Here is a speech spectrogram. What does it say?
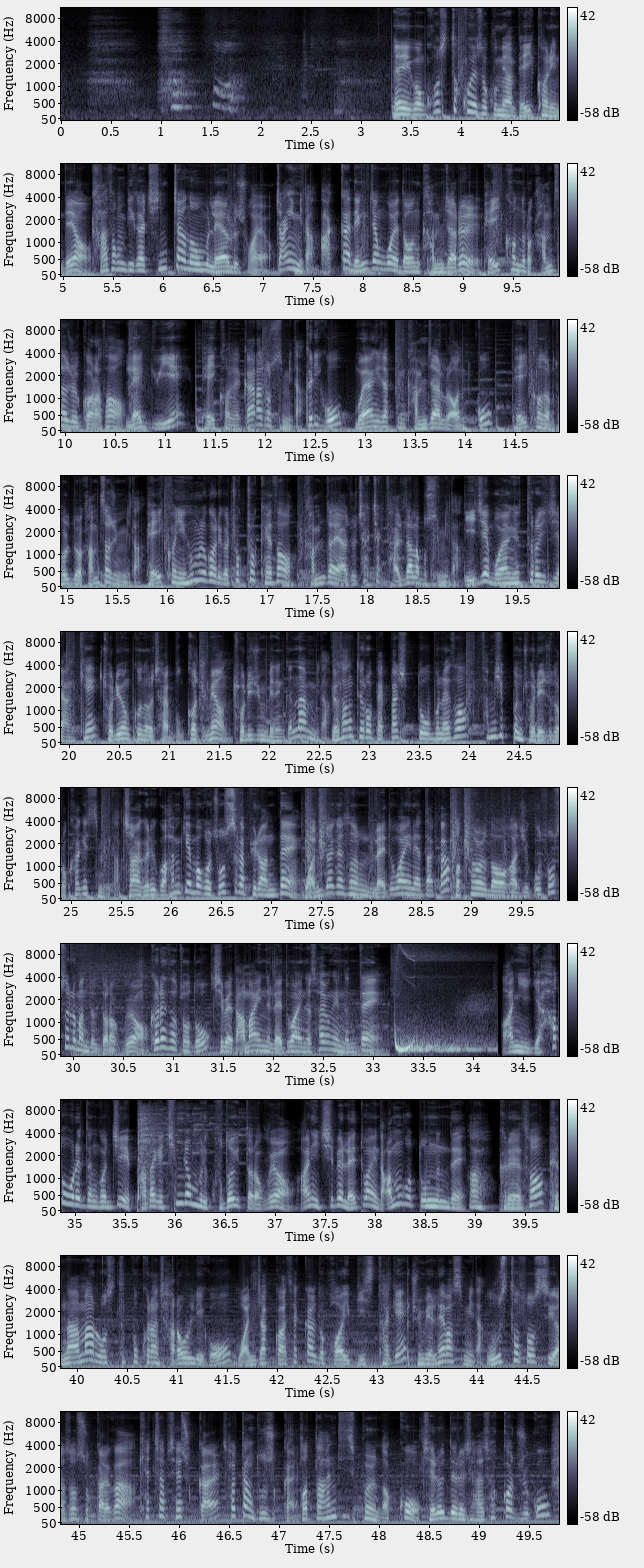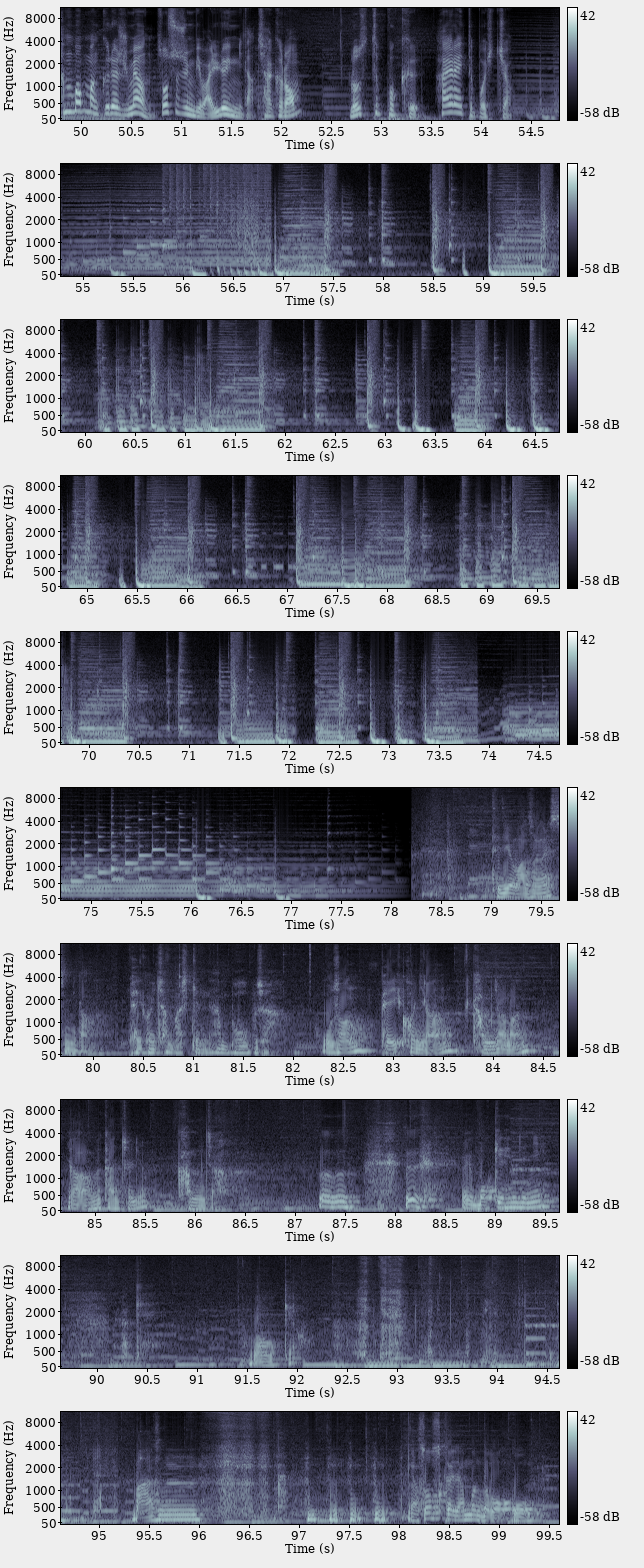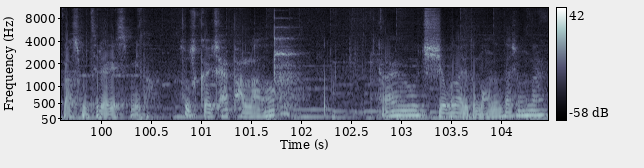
네, 이건 코스트코에서 구매한 베이컨인데요. 가성비가 진짜 너무 레알로 좋아요. 짱입니다. 아까 냉장고에 넣은 감자를 베이컨으로 감싸줄 거라서 렉 위에 베이컨을 깔아줬습니다. 그리고 모양이 잡힌 감자를 얹고 베이컨으로 돌돌 감싸줍니다. 베이컨이 흐물거리고 촉촉해서 감자에 아주 착착 달달라붙습니다. 이제 모양이 흐트러지지 않게 조리원끈으로 잘 묶어주면 조리 준비는 끝납니다. 이 상태로 180도 오븐에서 30분 조리해주도록 하겠습니다. 자 그리고 함께 먹을 소스가 필요한데 원작에서는 레드와인에다가 버터를 넣어가지고 소스를 만들더라고요. 그래서 저도 집에 남아있는 레드와인을 사용했는데 아니 이게 하도 오래된 건지 바닥에 침전물이 굳어 있더라고요. 아니 집에 레드와인 남은 것도 없는데. 아 그래서 그나마 로스트 포크랑 잘 어울리고 원작과 색깔도 거의 비슷하게 준비를 해봤습니다. 우스터 소스 6숟갈과 케찹 3숟갈, 설탕 2숟갈, 버터 한 티스푼을 넣고 재료들을 잘 섞어주고 한 번만 끓여주면 소스 준비 완료입니다. 자 그럼 로스트 포크 하이라이트 보시죠. 드디어 완성을 했습니다. 베이컨이 참 맛있겠네. 한번 먹어보자. 우선 베이컨이랑 감자만. 야, 왜 이렇게 안 잘려? 감자. 으, 으, 으. 여기 먹기 힘드니? 이렇게. 먹어볼게요. 맛은. 야, 소스까지 한 번 더 먹고 말씀드려야겠습니다. 소스까지 잘 발라서. 아유, 지저분하게도 먹는다, 정말.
